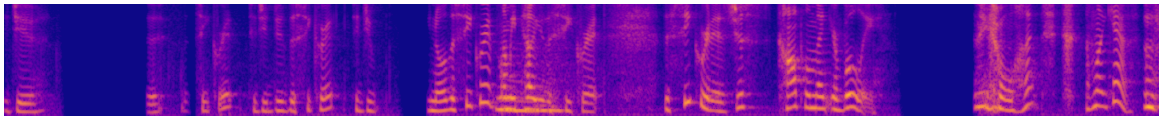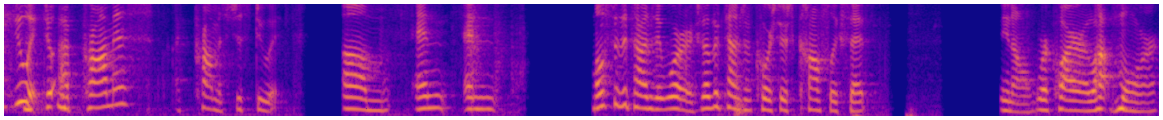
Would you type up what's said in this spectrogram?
did you the, the secret? Did you do the secret? Did you you know the secret? Let me tell you the secret. The secret is just compliment your bully. And they go what? I'm like yeah do it. Do, i promise i promise just do it. Um and and most of the times it works. Other times of course there's conflicts that you know require a lot more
